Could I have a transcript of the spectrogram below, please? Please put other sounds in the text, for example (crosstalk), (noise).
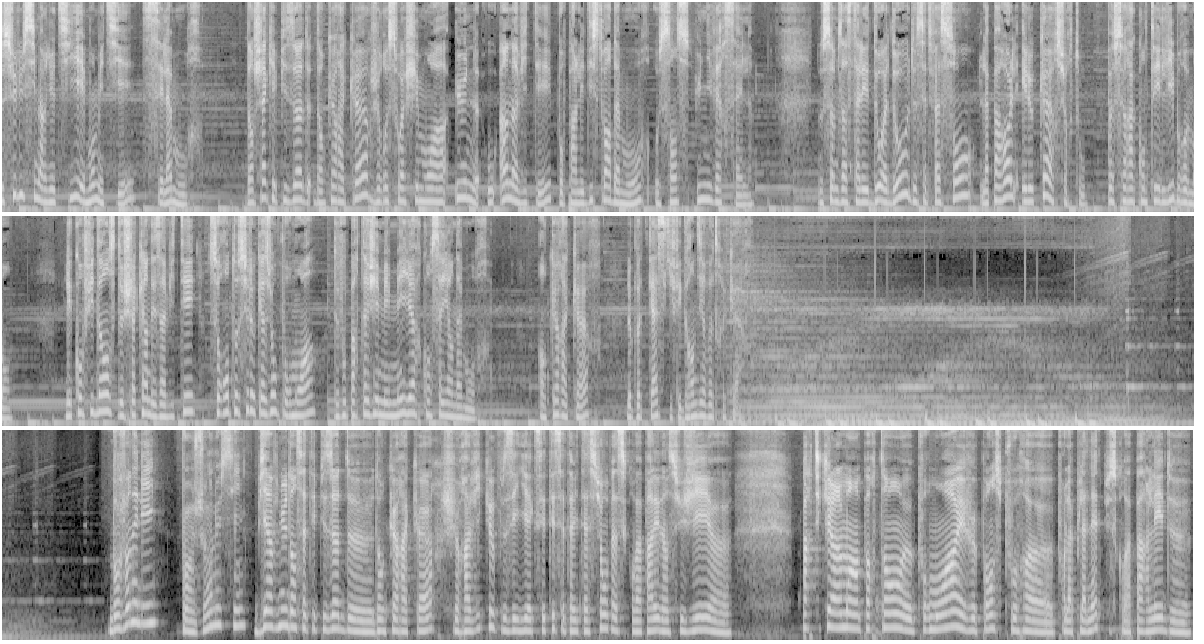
Je suis Lucie Mariotti et mon métier, c'est l'amour. Dans chaque épisode d'En cœur à cœur, je reçois chez moi une ou un invité pour parler d'histoire d'amour au sens universel. Nous sommes installés dos à dos, de cette façon, la parole et le cœur surtout peuvent se raconter librement. Les confidences de chacun des invités seront aussi l'occasion pour moi de vous partager mes meilleurs conseils en amour. En cœur à cœur, le podcast qui fait grandir votre cœur. Bonjour Nelly. Bonjour Lucie. Bienvenue dans cet épisode d'En cœur à cœur. Je suis ravie que vous ayez accepté cette invitation parce qu'on va parler d'un sujet euh, particulièrement important euh, pour moi et je pense pour, euh, pour la planète puisqu'on va parler de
